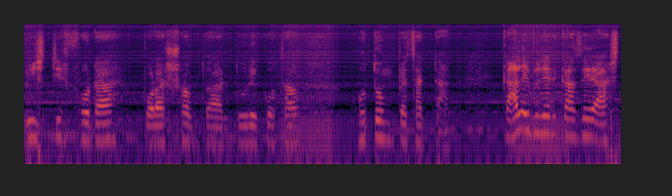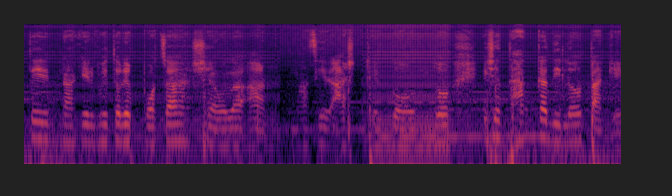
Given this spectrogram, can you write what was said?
বৃষ্টির ফোঁটা পড়ার শব্দ আর দূরে কোথাও হুতুম পেঁচার ডাক কালী বিলের কাছে আসতে নাকের ভেতরে পচা শেওলা আর মাছের আষ্টের গন্ধ এসে ধাক্কা দিল তাকে।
